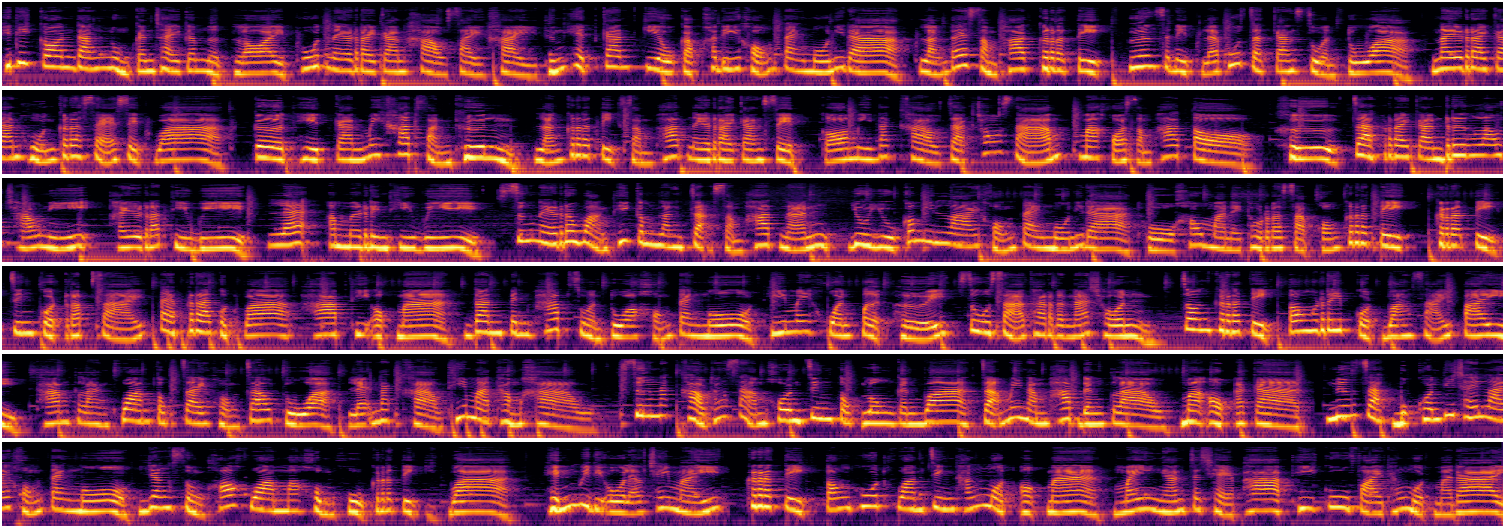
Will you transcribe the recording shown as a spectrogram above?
พิธีกรดังหนุ่มกัญชัยกำเนิดพลอย พูดในรายการข่าวใส่ไข่ ถึงเหตุการณ์เกี่ยวกับคดีของแตงโมนิดา หลังได้สัมภาษณ์กระติก เพื่อนสนิทและผู้จัดการส่วนตัว ในรายการโหนกระแสเสร็จว่า เกิดเหตุการณ์ไม่คาดฝันขึ้น หลังกระติกสัมภาษณ์ในรายการเสร็จ ก็มีนักข่าวจากช่อง 3 มาขอสัมภาษณ์ต่อ คือจากรายการเรื่องเล่าเช้านี้ ไทยรัฐทีวี และอมรินทีวี ซึ่งในระหว่างที่กำลังจะสัมภาษณ์นั้น อยู่ๆก็มีไลน์ของแตงโมนิดา โทรเข้ามาในโทรศัพท์ของกระติกกระติกจึงกดรับสาย แต่ปรากฏว่าภาพที่ออกมา ดันเป็นภาพส่วนตัวของแตงโมที่ไม่ควรเปิดเผย สู่สาธารณชน จนกระติกต้องรีบกดวางสายไป ท่ามกลางความตกใจของเจ้าตัว และนักข่าวที่มาทำข่าว ซึ่งนักข่าวทั้ง 3 คนจึงตกลงกันว่าจะไม่นำภาพดังกล่าวมาออกอากาศ เนื่องจากบุคคลที่ใช้ไลน์ของแตงโม ยังส่งข้อความมาข่มขู่กระติกอีกว่าเห็นวิดีโอแล้วใช่ไหม กระติกต้องพูดความจริงทั้งหมดออกมา ไม่งั้นจะแฉภาพที่กู้ไฟล์ทั้งหมดมาได้ง่า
